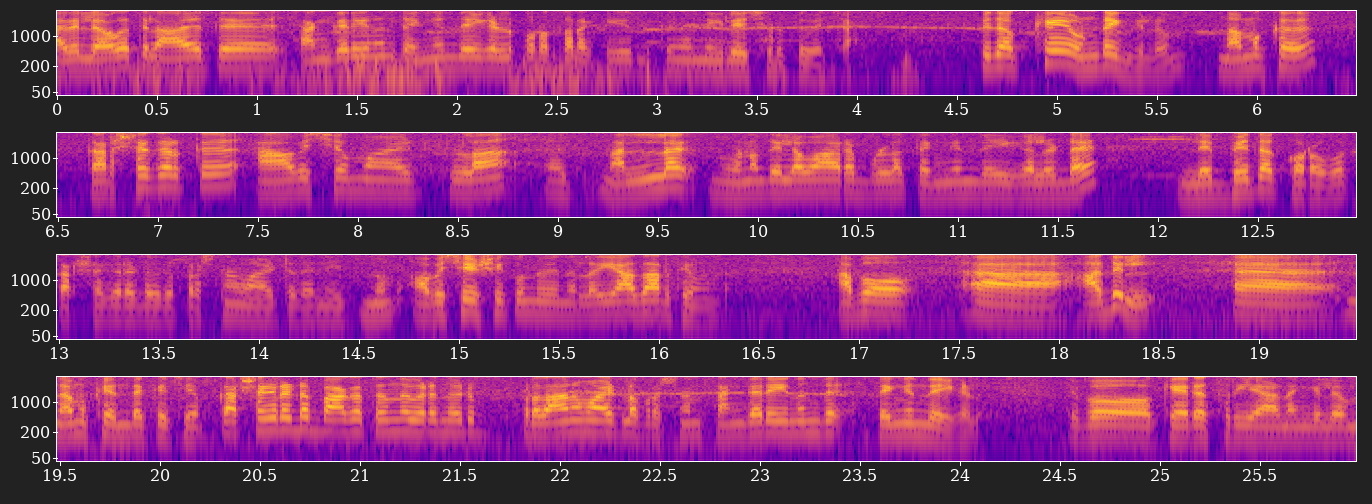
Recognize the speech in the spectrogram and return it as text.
അത് ലോകത്തിലെ ആദ്യത്തെ സങ്കരീനം തെങ്ങിൻ തൈകൾ പുറത്തിറക്കി നിൽക്കുന്ന നീലേശ്വരത്ത് വെച്ചാണ്. ഇതൊക്കെ ഉണ്ടെങ്കിലും നമുക്ക് കർഷകർക്ക് ആവശ്യമായിട്ടുള്ള നല്ല ഗുണനിലവാരമുള്ള തെങ്ങിൻ തൈകളുടെ ലഭ്യതക്കുറവ് കർഷകരുടെ ഒരു പ്രശ്നമായിട്ട് തന്നെ ഇന്നും അവശേഷിക്കുന്നു എന്നുള്ള യാഥാർത്ഥ്യമുണ്ട്. അപ്പോൾ അതിൽ നമുക്ക് എന്തൊക്കെ ചെയ്യാം? കർഷകരുടെ ഭാഗത്തു നിന്ന് വരുന്ന ഒരു പ്രധാനമായിട്ടുള്ള പ്രശ്നം സങ്കര ഇനം തെ- തെങ്ങിൻ തൈകൾ ഇപ്പോൾ കേരശ്രീ ആണെങ്കിലും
